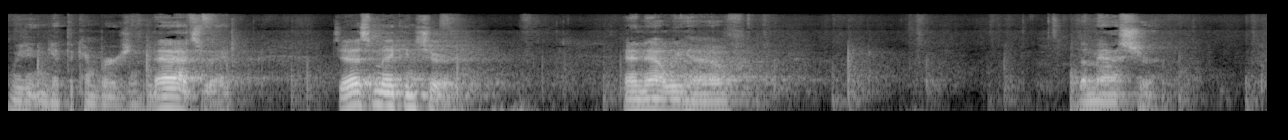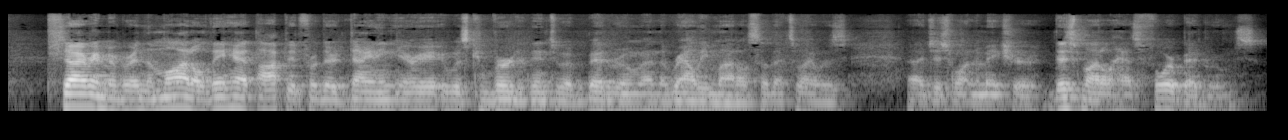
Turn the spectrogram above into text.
We didn't get the conversion. That's right. Just making sure. And now we have the master. So I remember in the model, they had opted for their dining area. It was converted into a bedroom on the Raleigh model, so that's why I was uh, just wanting to make sure. This model has four bedrooms.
